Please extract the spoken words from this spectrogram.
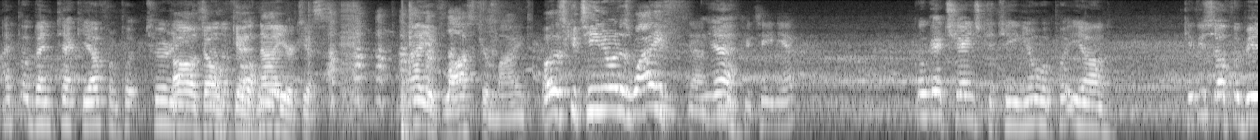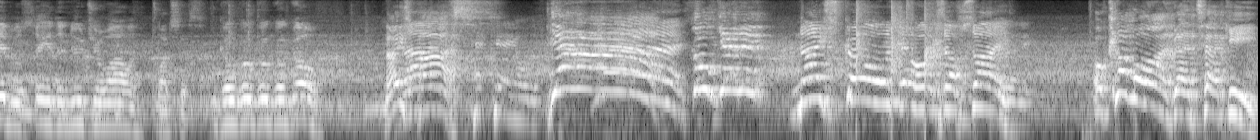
I put Benteke off and put Turin. Oh, don't get it. Now you're just. Now you've lost your mind. Oh, there's Coutinho and his wife. Yeah. Coutinho. Go get changed, Coutinho. We'll put you on. Give yourself a beard. We'll say you're the new Joe Allen. Watch this. Go, go, go, go, go. Nice Nice. pass. Teke or the Yeah! Yes! Go get it! Nice goal. Yeah, Oh, he's offside. Oh, come on, Benteke.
